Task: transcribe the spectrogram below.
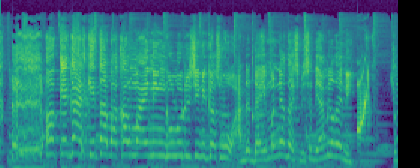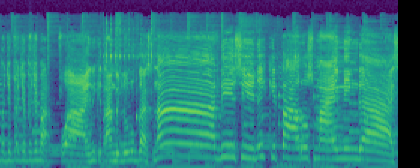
Oke guys, kita bakal mining dulu di sini guys. Wow, ada diamondnya guys. Bisa diambil gak nih? Coba, coba, coba, coba. Wah, ini kita ambil dulu guys. Nah, di sini kita harus mining guys.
